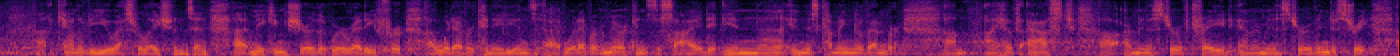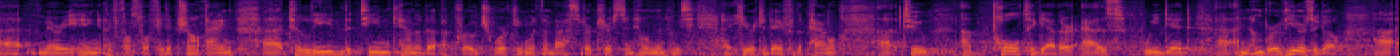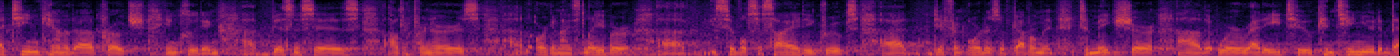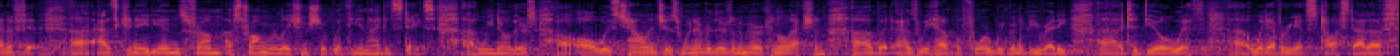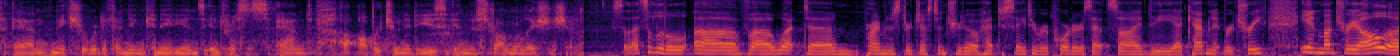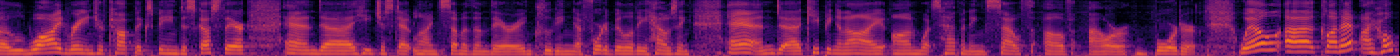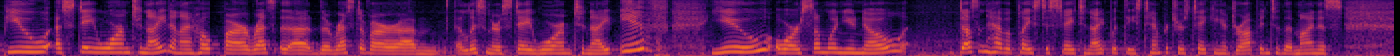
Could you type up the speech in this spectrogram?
Canada-U.S. relations and making sure that we're ready for whatever Canadians, whatever Americans decide in in this coming November. Um, I have asked our Minister of Trade and our Minister of Industry, uh, Mary Ng and François Philippe Champagne, uh, to lead the Team Canada approach, working with Ambassador Kirsten Hillman, who's uh, here today for the panel, uh, to uh, pull together, as we did uh, a number of years ago, uh, a Team Canada approach, including uh, businesses, entrepreneurs, uh, organized labor, uh, civil society groups, uh, different orders of government, to make sure uh, that we're ready to continue to benefit uh, as Canadians from a strong relationship with the United States. Uh, we know there's uh, always challenges whenever there's an American election, but as we have before, we're going to be ready to deal with whatever gets tossed at us and make sure we're defending Canadians' interests and opportunities in this strong relationship. So that's a little of uh, what um, Prime Minister Justin Trudeau had to say to reporters outside the uh, cabinet retreat in Montreal. A wide range of topics being discussed there, and uh, he just outlined some of them there, including affordability, housing, and uh, keeping an eye on what's happening south of our border. Well, uh, Claudette, I hope you uh, stay warm tonight, and I hope our res- the rest of our um, listeners stay warm tonight. If you or someone you know doesn't have a place to stay tonight with these temperatures taking a drop into the minus,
